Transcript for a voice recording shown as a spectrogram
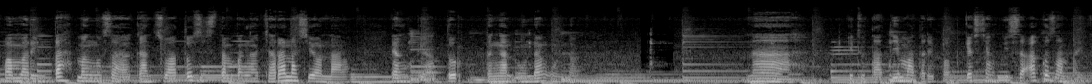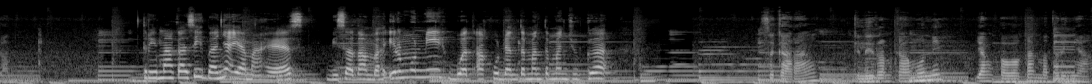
pemerintah mengusahakan suatu sistem pengajaran nasional yang diatur dengan undang-undang Nah, itu tadi materi podcast yang bisa aku sampaikan. Terima kasih banyak ya Mahes, bisa tambah ilmu nih buat aku dan teman-teman juga. Sekarang giliran kamu nih yang bawakan materinya.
